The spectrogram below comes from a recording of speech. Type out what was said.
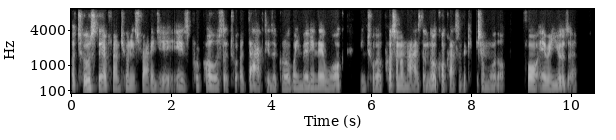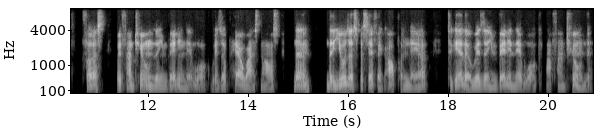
A two-step fine-tuning strategy is proposed to adapt the global embedding network into a personalized local classification model for every user. First, we fine-tune the embedding network with a pairwise loss Then, the user-specific output layer, together with the embedding network, are fine-tuned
